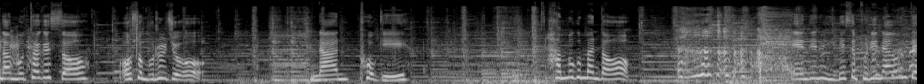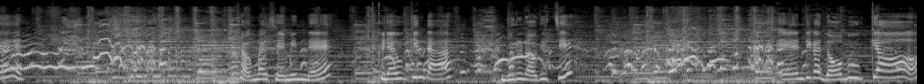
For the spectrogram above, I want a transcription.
난 못하겠어. 어서 물을 줘. 난 포기. 한 모금만 더. 앤디는 입에서 불이 나온대. 정말 재밌네. 그냥 웃긴다. 물은 어딨지? 앤디가 너무 웃겨.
